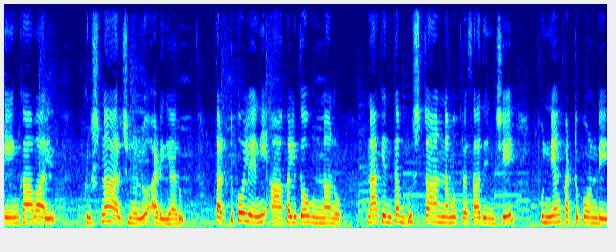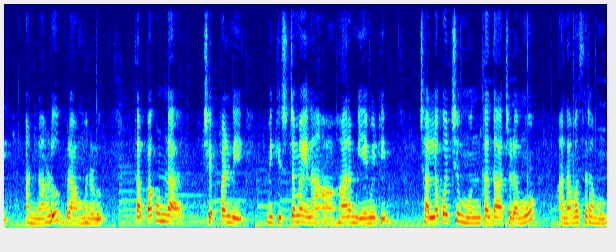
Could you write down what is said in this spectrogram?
ఏం కావాలి? కృష్ణ అర్జునులు అడిగారు. తట్టుకోలేని ఆకలితో ఉన్నాను. నాకింత మృష్టాన్నము ప్రసాదించి పుణ్యం కట్టుకోండి అన్నాడు బ్రాహ్మణుడు. తప్పకుండా చెప్పండి మీకు ఇష్టమైన ఆహారం ఏమిటి? చల్లకొచ్చి ముంత దాచడము అనవసరము.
